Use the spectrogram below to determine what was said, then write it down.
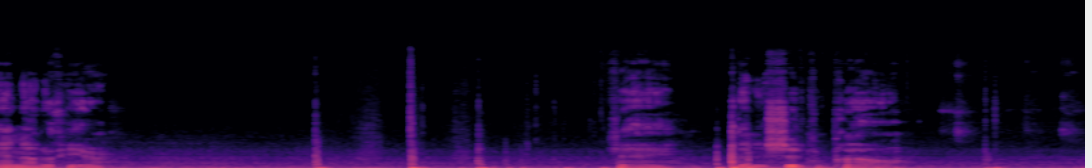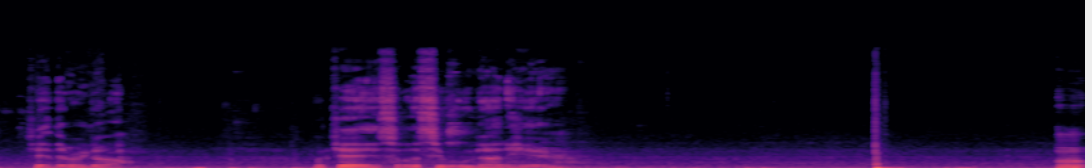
n out of here. Okay, then it should compile. Okay, there we go. Okay, so let's see what we got here. Oh,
